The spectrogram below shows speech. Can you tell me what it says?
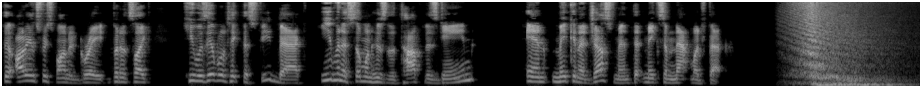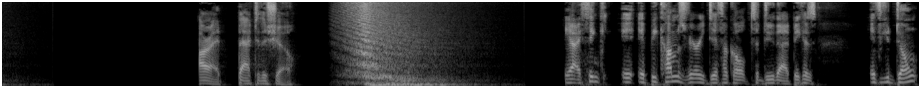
the audience responded great, but it's like he was able to take this feedback, even as someone who's at the top of his game and make an adjustment that makes him that much better. All right, back to the show. Yeah, I think it, it becomes very difficult to do that because if you don't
